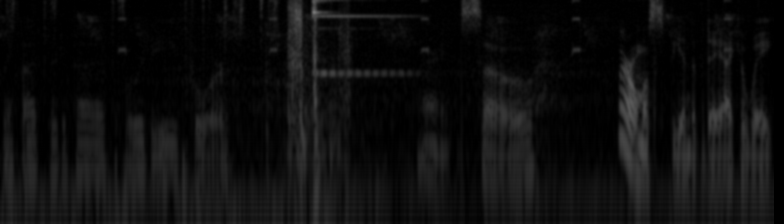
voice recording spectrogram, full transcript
25, 35, 44. Alright, so we're almost at the end of the day. I could wait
